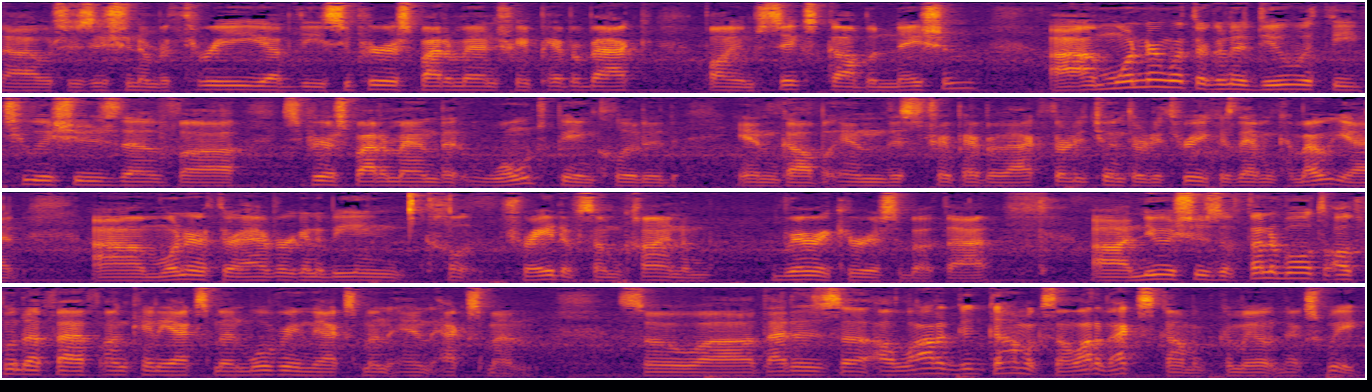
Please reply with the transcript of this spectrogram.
uh, which is issue number three. You have the Superior Spider-Man trade paperback, volume six, Goblin Nation. Uh, I'm wondering what they're going to do with the two issues of uh, Superior Spider-Man that won't be included in in this trade paperback, 32 and 33, because they haven't come out yet. I'm um, wondering if they're ever going to be in cl- trade of some kind. I'm very curious about that. Uh, new issues of Thunderbolts, Ultimate FF, Uncanny X-Men, Wolverine the X-Men, and X-Men. So uh, that is a lot of good comics, a lot of X comic coming out next week.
